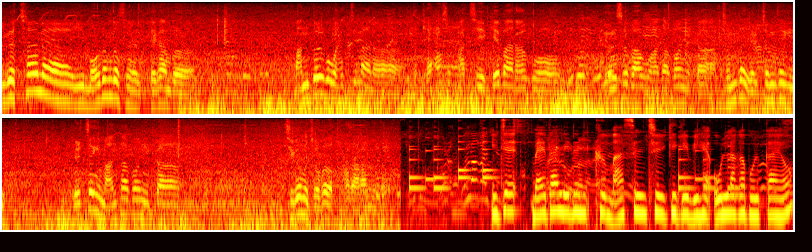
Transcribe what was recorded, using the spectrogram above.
이거 처음에 이 모든 것을 제가 뭐 만들고 했지만은 계속 같이 개발하고 연습하고 하다 보니까 전부 다 열정적이 열정이 많다 보니까 지금은 저보다 다 잘합니다. 이제 매달리는 그 맛을 즐기기 위해 올라가 볼까요?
